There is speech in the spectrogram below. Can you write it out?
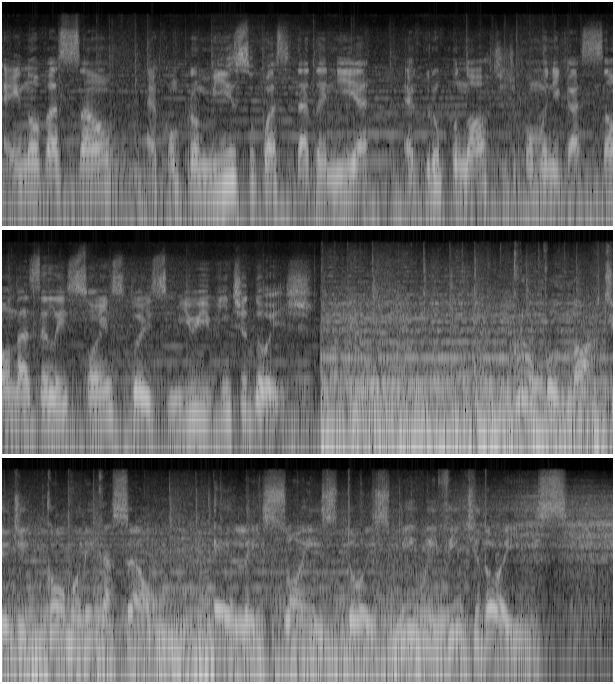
é inovação, é compromisso com a cidadania, é Grupo Norte de Comunicação nas eleições 2022. Norte de Comunicação, eleições 2022.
